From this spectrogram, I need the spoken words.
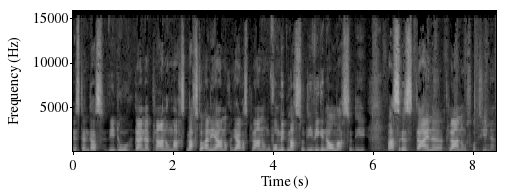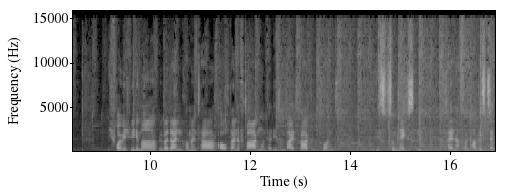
ist denn das, wie du deine Planung machst? Machst du eine Jahr Jahresplanung? Womit machst du die? Wie genau machst du die? Was ist deine Planungsroutine? Ich freue mich wie immer über deinen Kommentar, auch deine Fragen unter diesem Beitrag und bis zum nächsten Trainer von A bis Z.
